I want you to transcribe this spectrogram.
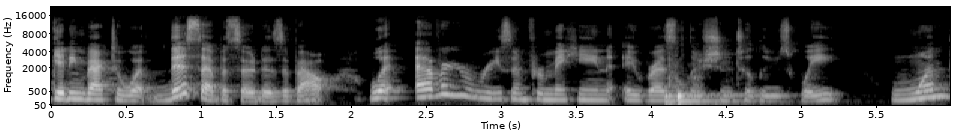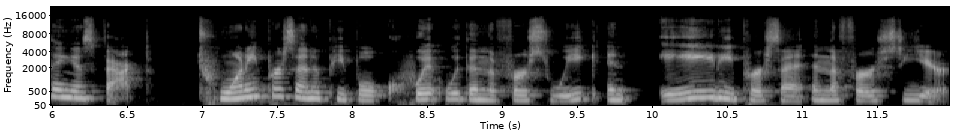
getting back to what this episode is about, whatever your reason for making a resolution to lose weight, one thing is fact 20% of people quit within the first week and 80% in the first year.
